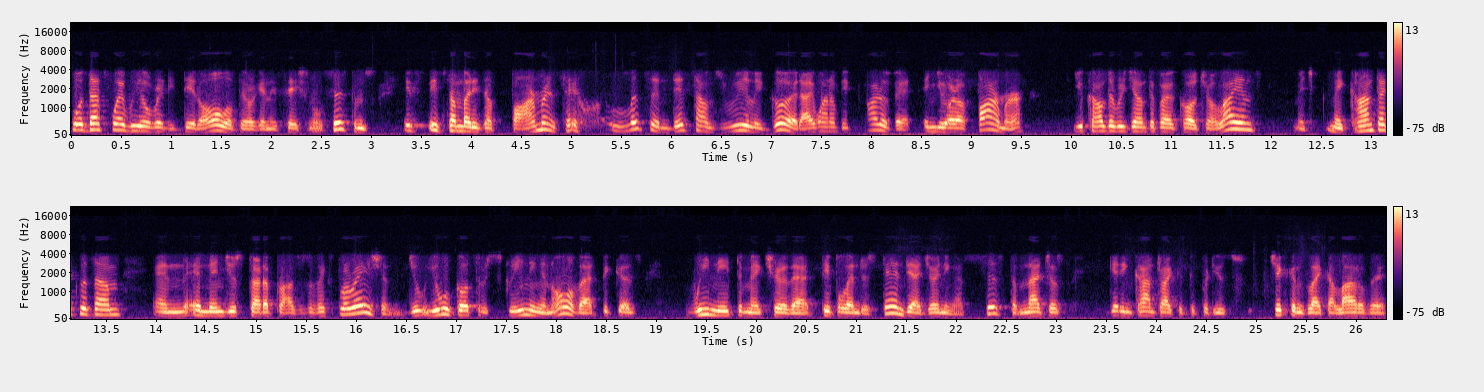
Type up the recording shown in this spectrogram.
Well, that's why we already did all of the organizational systems. If, if somebody's a farmer and say, listen, this sounds really good, I want to be part of it, and you are a farmer, you call the Regenerative Agriculture Alliance, make, make contact with them, and, and then you start a process of exploration. You, you will go through screening and all of that because we need to make sure that people understand they are joining a system, not just getting contracted to produce chickens like a lot of the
